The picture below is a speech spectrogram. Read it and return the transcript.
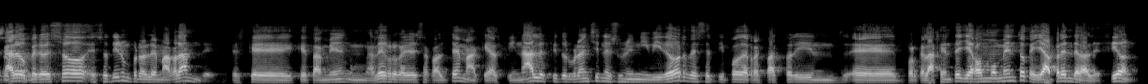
claro, pero eso, eso tiene un problema grande. Es que, también me alegro que hayáis sacado el tema, que al final el feature branching es un inhibidor de ese tipo de refactoring, eh, porque la gente llega a un momento que ya aprende la lección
